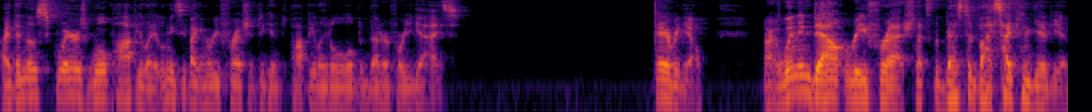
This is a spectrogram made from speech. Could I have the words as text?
alright, then those squares will populate. Let me see if I can refresh it to get it to populate a little bit better for you guys. There we go. Alright, when in doubt, refresh. That's the best advice I can give you.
